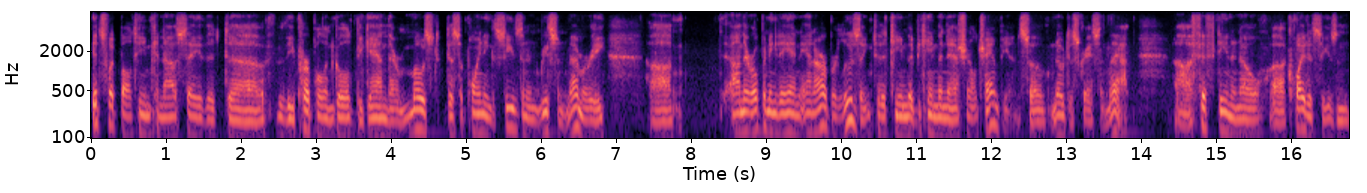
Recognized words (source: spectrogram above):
its football team can now say that uh, the purple and gold began their most disappointing season in recent memory. Uh, on their opening day in Ann Arbor, losing to the team that became the national champion. So no disgrace in that. Uh, 15 and 0, uh, quite a season.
